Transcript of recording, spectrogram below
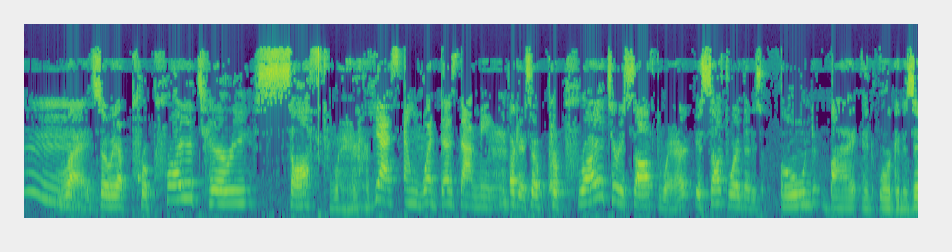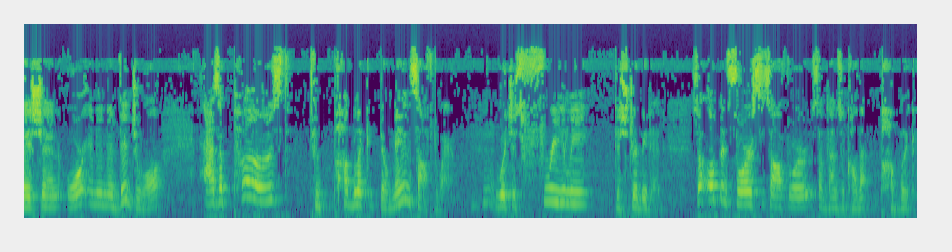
Hmm. Right. So we have proprietary software. Yes, and what does that mean? Okay, so proprietary software is software that is owned by an organization or an individual as opposed to public domain software, which is freely distributed. So open source software, sometimes we call that public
